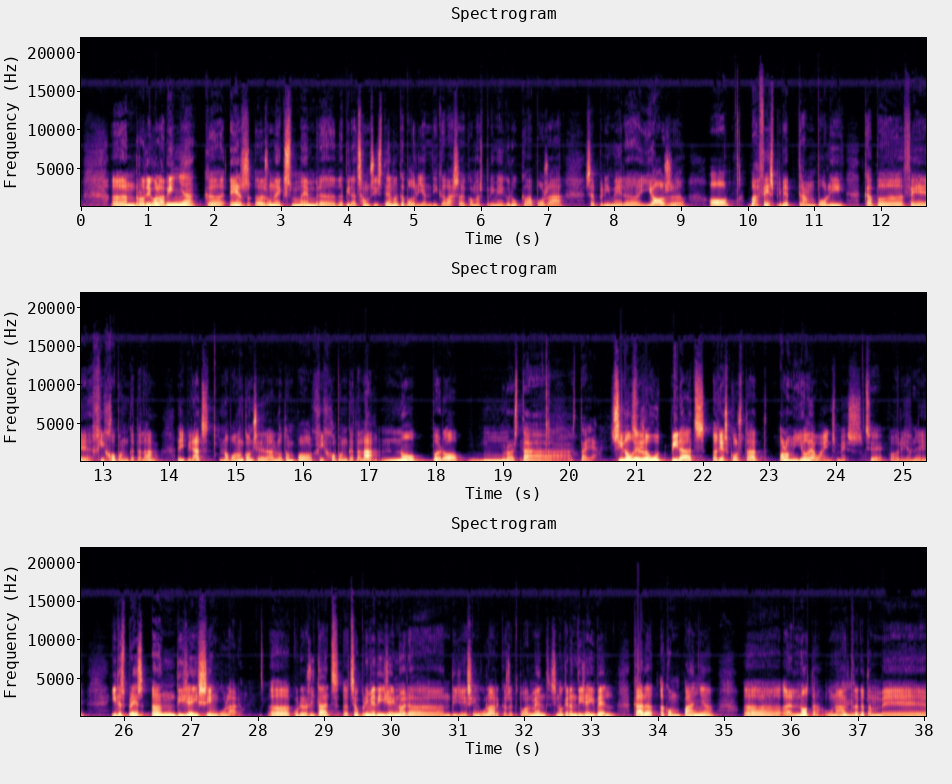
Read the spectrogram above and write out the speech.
En Rodrigo Lavinya, que és, és un exmembre de Pirats Sound Systema, que podrien dir que va ser com el primer grup que va posar la primera llosa o va fer el primer trampolí cap a fer hip-hop en català. És dir, Pirats no poden considerar-lo tampoc hip-hop en català, no, però... mm, Però està, està allà. si no hagués sí. hagut Pirats, hagués costat a lo millor 10 anys més, Sí. podríem sí. dir. I després en DJ singular. Uh, curiositats, el seu primer DJ no era en DJ singular, que és actualment, sinó que era en DJ Bell, que ara acompanya uh, el Nota, un altre mm. que també,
